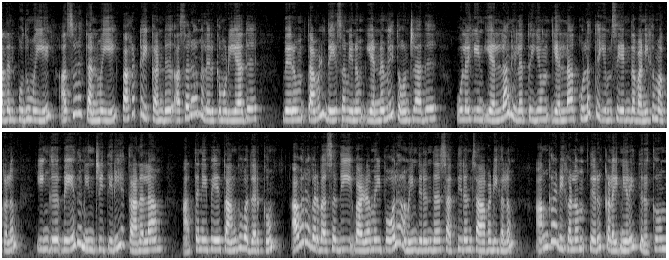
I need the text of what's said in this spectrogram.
அதன் புதுமையை அசுரத்தன்மையை பகட்டை கண்டு அசராமல் இருக்க முடியாது. வெறும் தமிழ் தேசம் எனும் எண்ணமே தோன்றாது. உலகின் எல்லா நிலத்தையும் எல்லா குலத்தையும் சேர்ந்த வணிக மக்களும் இங்கு பேதமின்றி திரிய காணலாம். அத்தனை பேர் தங்குவதற்கும் அவரவர் வசதி வழமை போல அமைந்திருந்த சத்திரன் சாவடிகளும் அங்காடிகளும் தெருக்களை நிறைத்திருக்கும்.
